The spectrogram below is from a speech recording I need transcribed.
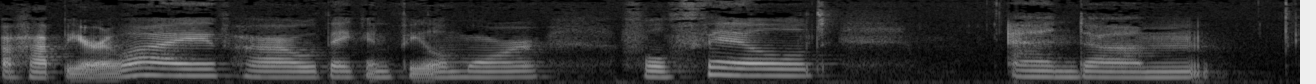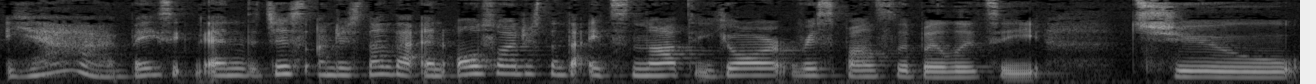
a happier life how they can feel more fulfilled and um yeah basic and just understand that and also understand that it's not your responsibility to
